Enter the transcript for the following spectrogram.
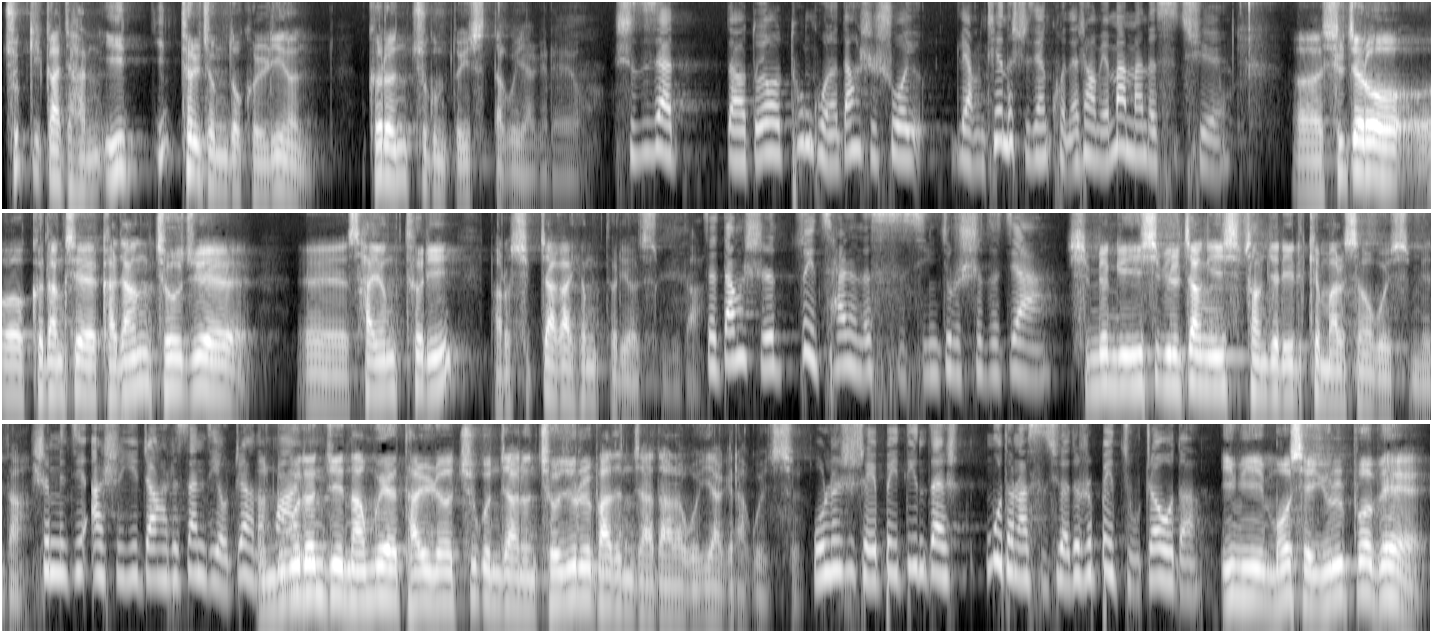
죽기까지 한 이, 이틀 정도 걸리는 그런 죽음도 있었다고 이야기를 해요. 十字架呃多要痛苦呢？当时说有两天的时间捆在上面，慢慢的死去。 어, 실제로 어, 그 당시에 가장 저주의 에, 사형 틀이 바로 십자가 형틀이었습니다. 신명기 21장 23절에 이렇게 말씀하고 있습니다. 누구든지 나무에 달려 죽은 자는 저주를 받은 자다라고 이야기를 하고 있어요. 이미 모세 율법에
